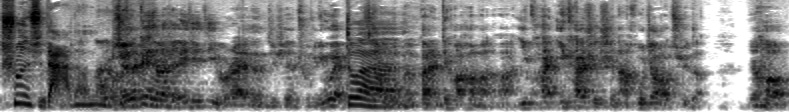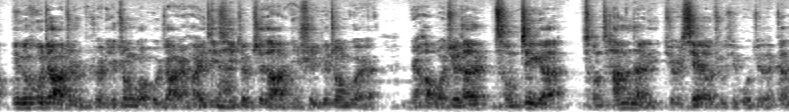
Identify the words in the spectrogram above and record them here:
顺序打的。我觉得更像是 ATT、Verizon 这些出去，因为对像我们办电话号码的话，一开一开始是拿护照去的，然后那个护照就是比如说你是中国护照，然后 ATT 就知道你是一个中国人，然后我觉得从这个从他们那里就是泄露出去，我觉得更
